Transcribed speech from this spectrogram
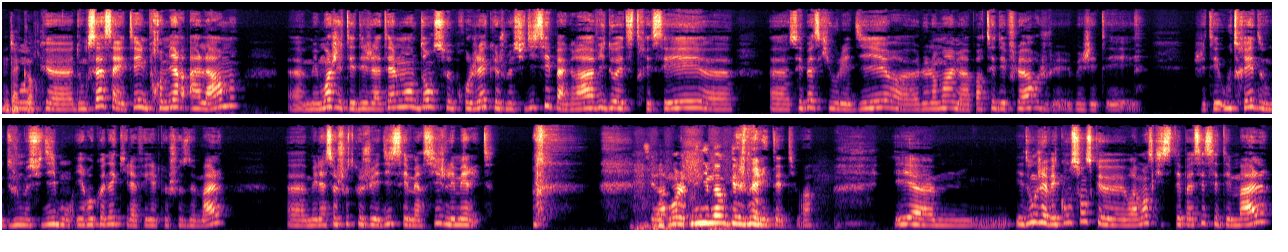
D'accord. Donc, euh, donc ça, ça a été une première alarme. Euh, mais moi, j'étais déjà tellement dans ce projet que je me suis dit, c'est pas grave, il doit être stressé, c'est pas ce qu'il voulait dire. le lendemain, il m'a apporté des fleurs, mais j'étais, j'étais outrée, donc je me suis dit, bon, il reconnaît qu'il a fait quelque chose de mal. mais la seule chose que je lui ai dit, c'est merci, je les mérite. c'est vraiment le minimum que je méritais, tu vois. Et, euh, et donc j'avais conscience que vraiment ce qui s'était passé c'était mal.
